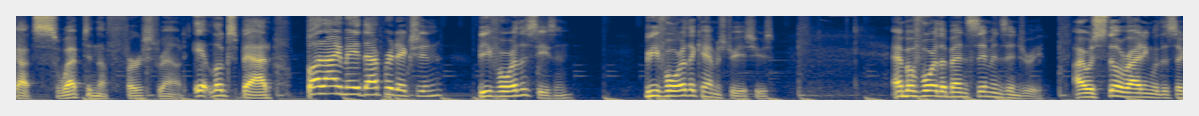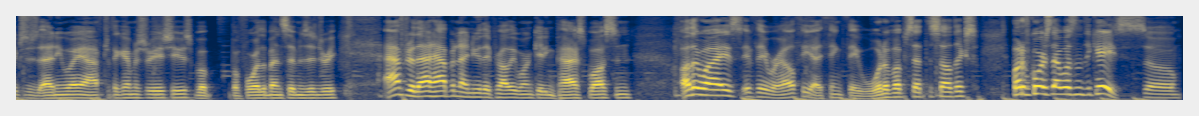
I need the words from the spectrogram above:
got swept in the first round. It looks bad, but I made that prediction before the season, before the chemistry issues, and before the Ben Simmons injury. I was still riding with the Sixers anyway after the chemistry issues, but before the Ben Simmons injury. After that happened, I knew they probably weren't getting past Boston. Otherwise, if they were healthy, I think they would have upset the Celtics. But of course, that wasn't the case. So,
